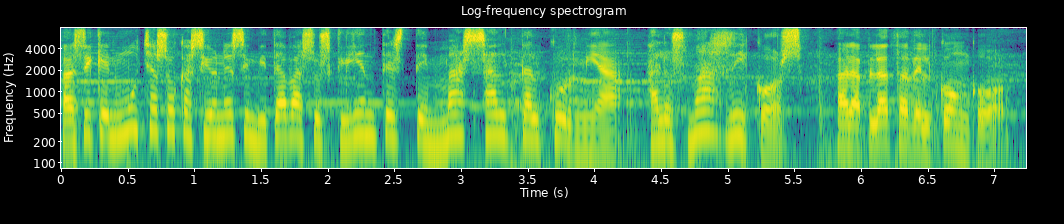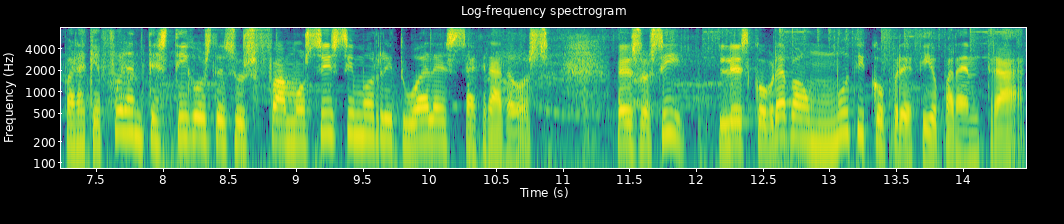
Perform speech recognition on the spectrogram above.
así que en muchas ocasiones invitaba a sus clientes de más alta alcurnia, a los más ricos, a la Plaza del Congo, para que fueran testigos de sus famosísimos rituales sagrados. Eso sí, les cobraba un módico precio para entrar.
